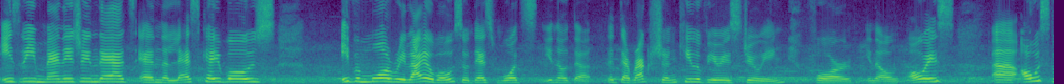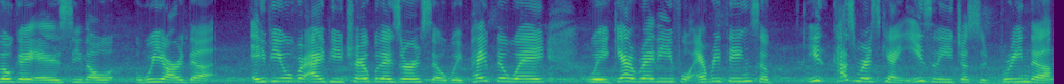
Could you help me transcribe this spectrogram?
easily managing that, and the less cables, even more reliable. So that's what's you know the, the direction KiloView is doing for you know always. Uh, our slogan is you know we are the AV over IP trailblazer. So we pave the way, we get ready for everything. So customers can easily just bring the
